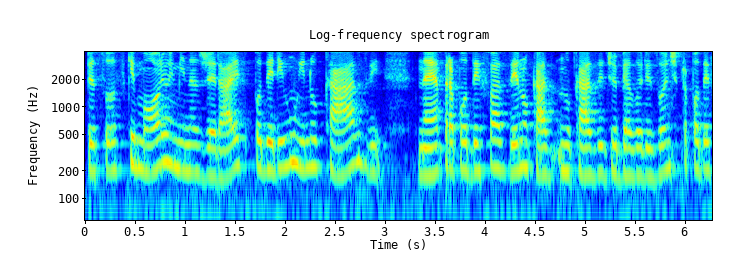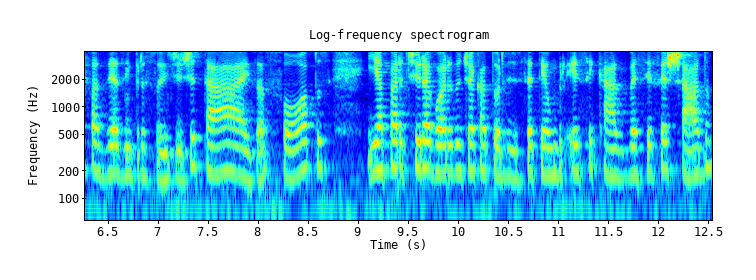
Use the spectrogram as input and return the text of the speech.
pessoas que moram em Minas Gerais poderiam ir no CASV, né, para poder fazer, no, no CASV de Belo Horizonte, para poder fazer as impressões digitais, as fotos, e a partir agora do dia 14 de setembro, esse CASV vai ser fechado,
